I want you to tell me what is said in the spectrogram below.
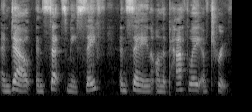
and doubt and sets me safe and sane on the pathway of truth.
